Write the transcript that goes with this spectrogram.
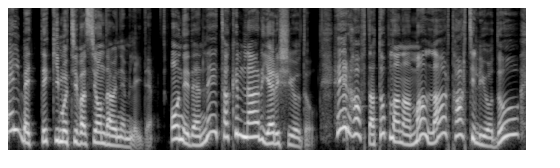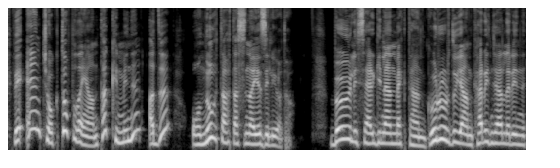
Elbette ki motivasyon da önemliydi. O nedenle takımlar yarışıyordu. Her hafta toplanan mallar tartılıyordu ve en çok toplayan takımının adı onur tahtasına yazılıyordu. Böyle sergilenmekten gurur duyan karıncaların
